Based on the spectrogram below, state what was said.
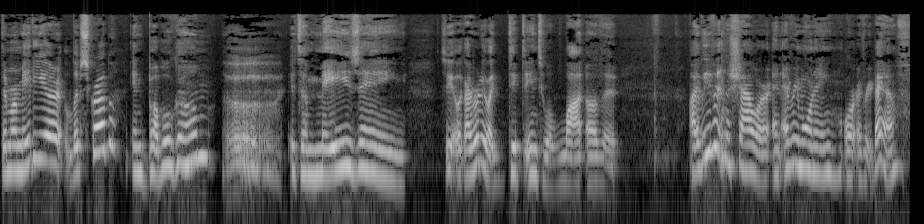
the Mermaidia lip scrub in bubblegum, it's amazing. See, like, I already, like, dipped into a lot of it. I leave it in the shower, and every morning, or every bath,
